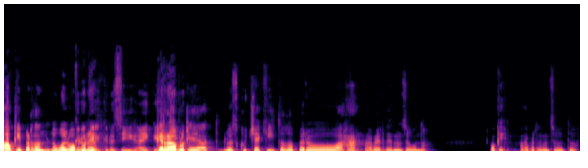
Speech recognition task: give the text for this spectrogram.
Ah, ok, perdón, lo vuelvo a poner. que creo sí hay que Qué raro, porque ya lo escuché aquí y todo, pero ajá, a ver, denme un segundo. Ok, a ver, denme un segundo.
